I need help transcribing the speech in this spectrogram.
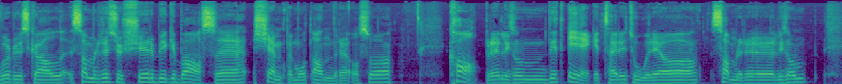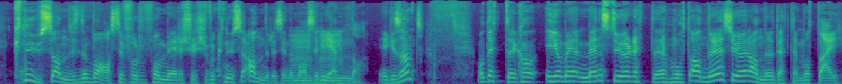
Hvor du skal samle ressurser, bygge base, kjempe mot andre, og så kapre liksom ditt eget territorium og samle liksom Knuse andre sine baser for å få mer ressurser for å knuse andre sine baser igjen, da. Ikke sant? Og dette kan, i og med, mens du gjør dette mot andre, så gjør andre dette mot deg.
